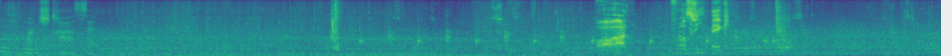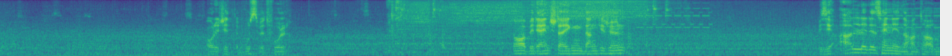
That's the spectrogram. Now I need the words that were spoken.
Buchmannstraße. Boah, vors Feedback. Holy shit, der Bus wird voll. So, bitte einsteigen, Dankeschön. Wie sie alle das Handy in der Hand haben.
